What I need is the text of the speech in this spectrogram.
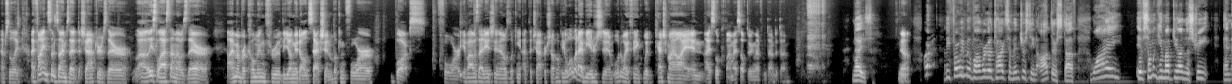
Absolutely. I find sometimes that chapters there, at least the last time I was there, I remember combing through the young adult section looking for books for if I was that age and I was looking at the chapter shelf, okay, what would I be interested in? What do I think would catch my eye? And I still find myself doing that from time to time. Nice. Yeah. Before we move on, we're going to talk some interesting author stuff. Why, if someone came up to you on the street and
